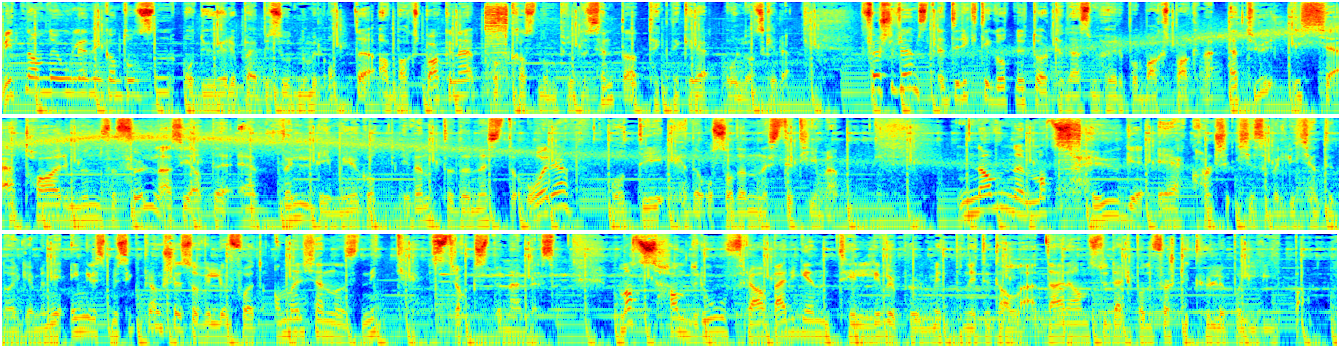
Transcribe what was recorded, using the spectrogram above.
Mitt navn er Ole Henrik Antonsen, og du hører på episode nummer åtte av Bak spakene, podkasten om produsenter, teknikere og låtskrivere. Først og fremst et riktig godt nyttår til deg som hører på Bak spakene. Jeg tror ikke jeg tar munnen for full når jeg sier at det er veldig mye godt i vente det neste året, og det er det også den neste timen. Navnet Mats Hauge er kanskje ikke så veldig kjent i Norge, men i engelsk musikkbransje så vil du få et anerkjennende nikk straks det nærmes. Mats han dro fra Bergen til Liverpool midt på 90-tallet, der han studerte på det første kullet på Lipa.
